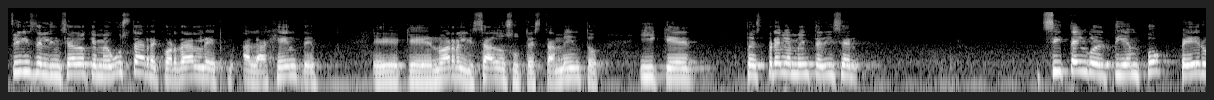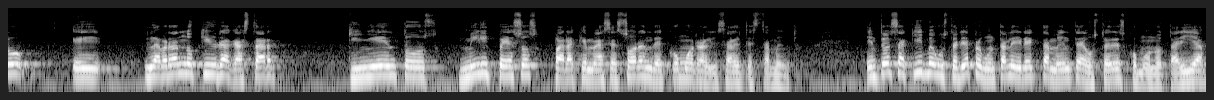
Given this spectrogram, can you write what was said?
Fíjese, licenciado, que me gusta recordarle a la gente eh, que no ha realizado su testamento y que pues previamente dicen, sí tengo el tiempo, pero eh, la verdad no quiero ir a gastar 500, mil pesos para que me asesoren de cómo realizar el testamento. Entonces aquí me gustaría preguntarle directamente a ustedes como notaría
